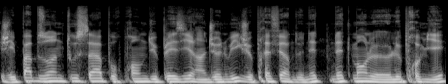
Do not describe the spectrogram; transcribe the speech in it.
J'ai pas besoin de tout ça pour prendre du plaisir à un John Wick. Je préfère de net- nettement le, le premier.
